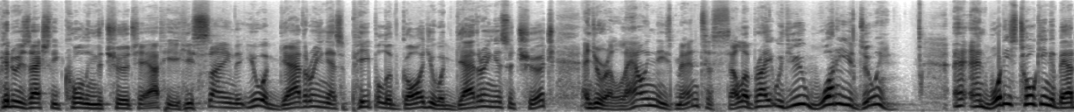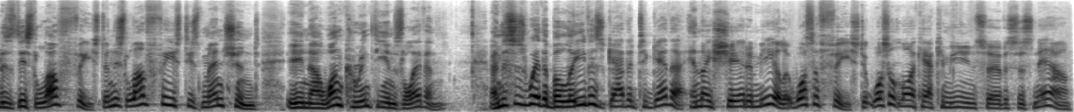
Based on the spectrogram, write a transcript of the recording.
Peter is actually calling the church out here. He's saying that you are gathering as a people of God, you are gathering as a church, and you're allowing these men to celebrate with you. What are you doing? And what he's talking about is this love feast. And this love feast is mentioned in uh, 1 Corinthians 11. And this is where the believers gathered together and they shared a meal. It was a feast. It wasn't like our communion services now.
